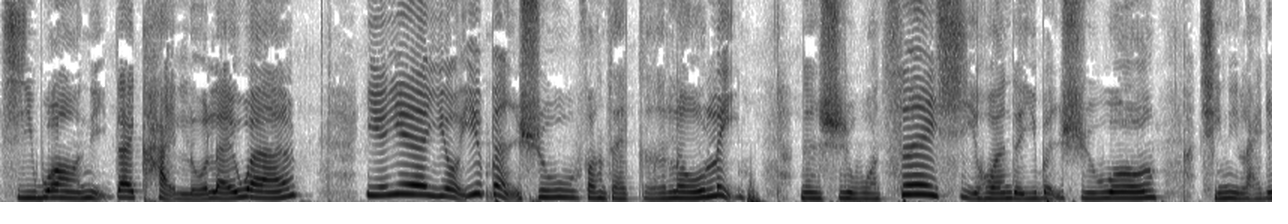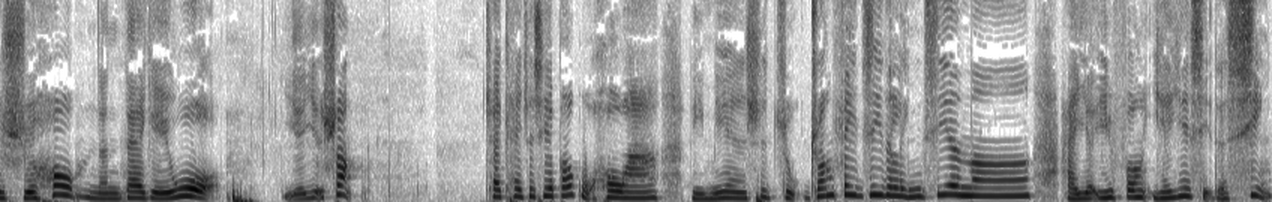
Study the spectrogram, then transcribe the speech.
希望你带凯罗来玩。爷爷有一本书放在阁楼里，那是我最喜欢的一本书哦，请你来的时候能带给我。爷爷上。拆开这些包裹后啊，里面是组装飞机的零件呢，还有一封爷爷写的信，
